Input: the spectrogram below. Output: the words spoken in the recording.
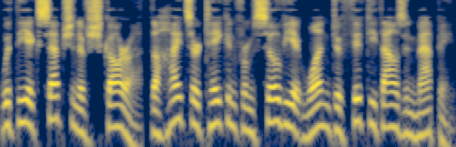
With the exception of Shkara, the heights are taken from Soviet 1 to 50,000 mapping.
